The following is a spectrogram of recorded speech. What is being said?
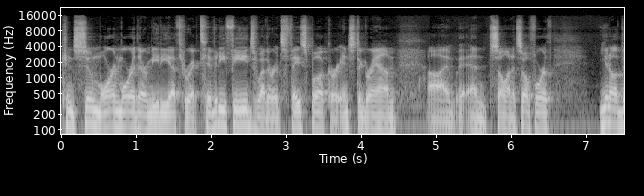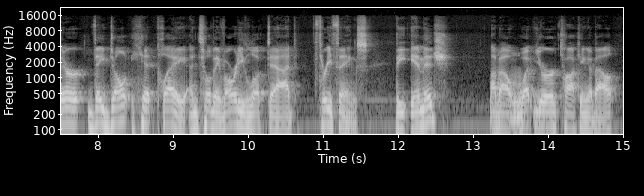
consume more and more of their media through activity feeds, whether it's Facebook or Instagram, uh, and so on and so forth. You know, they're they don't hit play until they've already looked at three things: the image about mm-hmm. what you're talking about,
